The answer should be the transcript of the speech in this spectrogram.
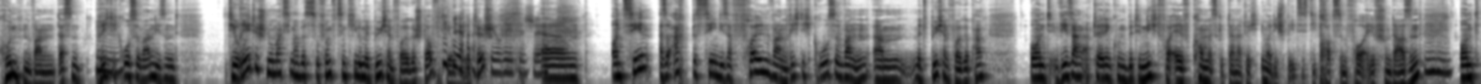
Kundenwannen. Das sind mhm. richtig große Wannen, die sind theoretisch nur maximal bis zu 15 Kilo mit Büchern vollgestopft, theoretisch. ja, theoretisch, ja. Ähm, und zehn, also acht bis zehn dieser vollen Wannen, richtig große Wannen ähm, mit Büchern vollgepackt. Und wir sagen aktuell den Kunden bitte nicht vor elf kommen. Es gibt da natürlich immer die Spezies, die trotzdem vor elf schon da sind. Mhm. Und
